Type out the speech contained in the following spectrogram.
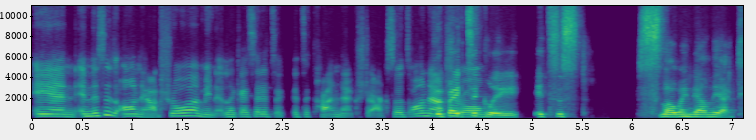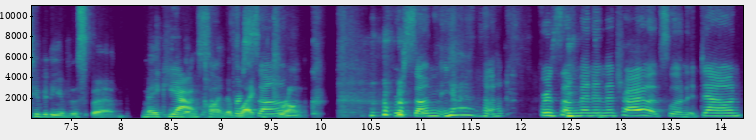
and and this is all natural. I mean, like I said, it's a it's a cotton extract, so it's all natural. So basically, it's just slowing down the activity of the sperm, making yeah, them kind so of like some, drunk. for some, yeah, for some men in the trial, it slowed it down.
